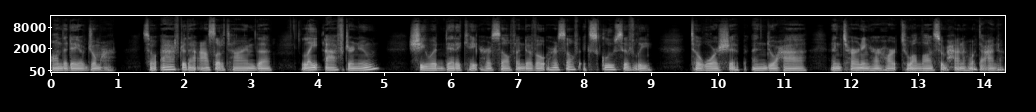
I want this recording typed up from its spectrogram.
on the day of Jum'ah. So after that Asr time, the late afternoon, she would dedicate herself and devote herself exclusively to worship and dua and turning her heart to Allah subhanahu wa ta'ala.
